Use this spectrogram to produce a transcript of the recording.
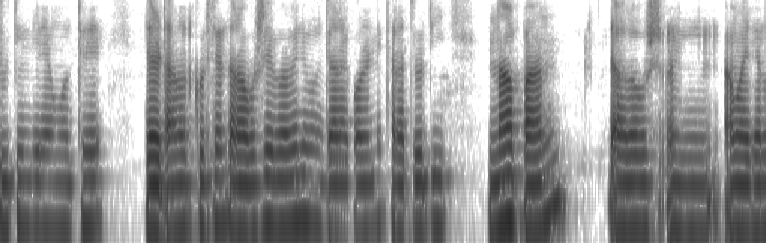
দু তিন দিনের মধ্যে যারা ডাউনলোড করছেন, তারা অবশ্যই পাবেন এবং যারা করেনি তারা যদি না পান তাহলে অবশ্যই আমায় যেন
